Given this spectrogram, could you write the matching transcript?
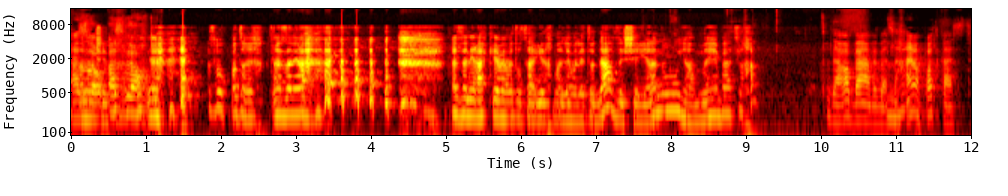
אז לא, אז לא. עזבו, לא צריך. אז אני. אז אני רק באמת רוצה להגיד לך מלא מלא תודה, ושיהיה לנו ים בהצלחה. תודה רבה, ובהצלחה עם הפודקאסט.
